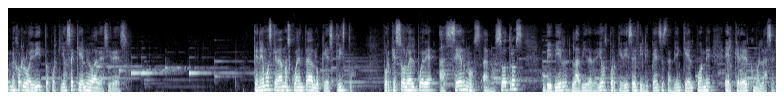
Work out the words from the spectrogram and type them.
mejor lo evito, porque yo sé que él me va a decir eso. Tenemos que darnos cuenta de lo que es Cristo, porque solo Él puede hacernos a nosotros vivir la vida de Dios, porque dice Filipenses también que Él pone el creer como el hacer.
